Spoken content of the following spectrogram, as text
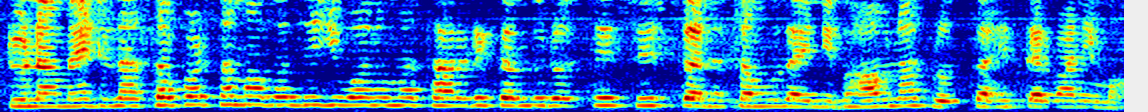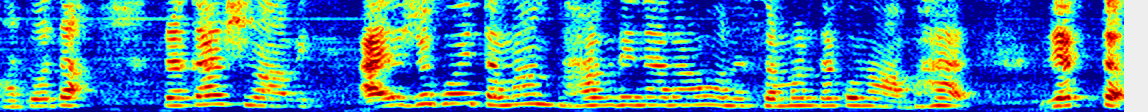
ટુર્નામેન્ટના સફળ સમાપનથી યુવાનોમાં શારીરિક તંદુરસ્તી, શિસ્ત અને સમુદાયની ભાવના પ્રોત્સાહિત કરવાની મહત્વતા પ્રકાશમાં આવી. આયોજકોએ તમામ ભાગ લેનારાઓ અને સમર્થકોનો આભાર વ્યક્ત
